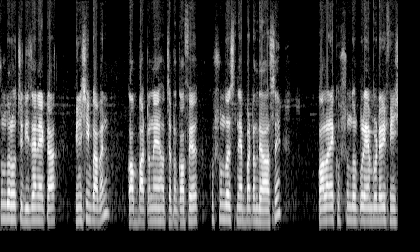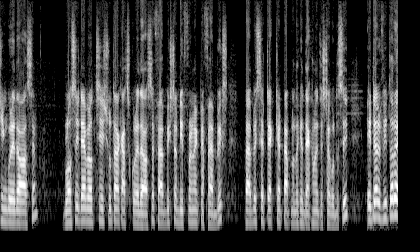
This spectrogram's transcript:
সুন্দর হচ্ছে ডিজাইনে একটা ফিনিশিং পাবেন। কপ বাটনে হচ্ছে আপনার কফে খুব সুন্দর স্ন্যাপ বাটন দেওয়া আছে। কলারে খুব সুন্দর করে এমব্রয়ডারি ফিনিশিং করে দেওয়া আছে। গ্লসি টাইপের হচ্ছে সুতার কাজ করে দেওয়া আছে। ফ্যাব্রিক্সটা ডিফারেন্ট একটা ফ্যাব্রিক্স ফ্যাব্রিক্সের টেক্সচারটা আপনাদেরকে দেখানোর চেষ্টা করতেছি। এটার ভিতরে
